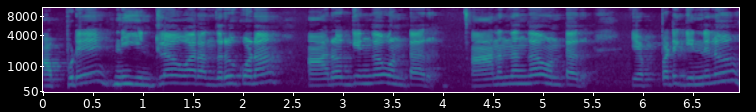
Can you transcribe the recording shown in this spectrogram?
అప్పుడే నీ ఇంట్లో వారందరూ కూడా ఆరోగ్యంగా ఉంటారు ఆనందంగా ఉంటారు. ఎప్పటి గిన్నెలు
